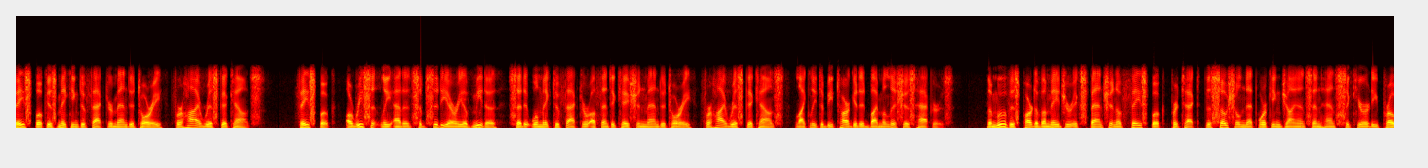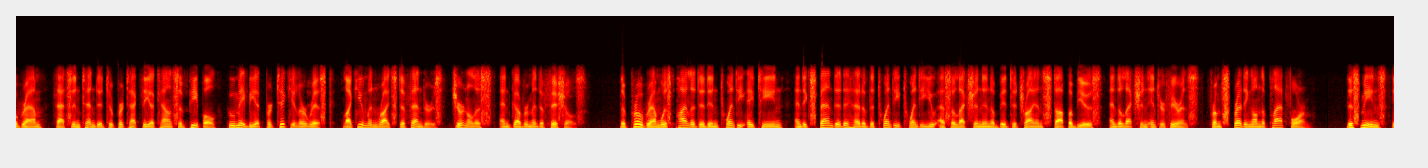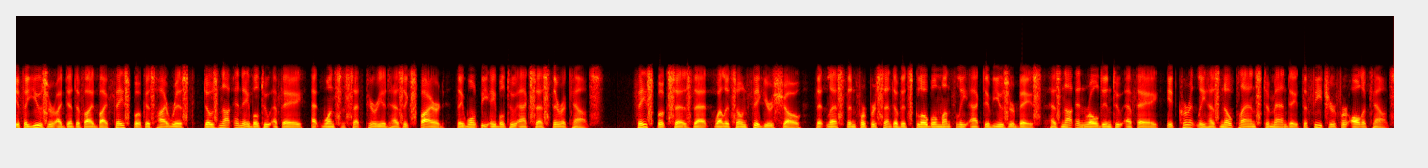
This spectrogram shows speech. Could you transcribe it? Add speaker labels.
Speaker 1: Facebook is making two factor mandatory for high risk accounts. Facebook, a recently added subsidiary of Meta, said it will make two factor authentication mandatory for high risk accounts likely to be targeted by malicious hackers. The move is part of a major expansion of Facebook Protect, the social networking giant's enhanced security program that's intended to protect the accounts of people who may be at particular risk, like human rights defenders, journalists, and government officials. The program was piloted in 2018 and expanded ahead of the 2020 U.S. election in a bid to try and stop abuse and election interference from spreading on the platform. This means if a user identified by Facebook as high risk does not enable to FA at once a set period has expired, they won't be able to access their accounts. Facebook says that while its own figures show that less than 4% of its global monthly active user base has not enrolled into FA, it currently has no plans to mandate the feature for all accounts.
